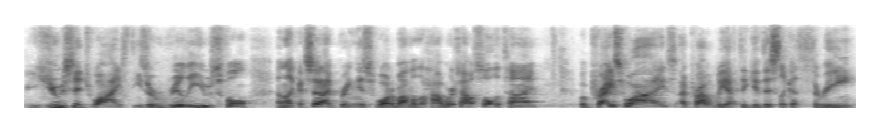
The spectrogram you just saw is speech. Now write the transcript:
usage wise, these are really useful. And like I said, I bring this water bottle to Howard's house all the time. But price wise, I probably have to give this like a three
